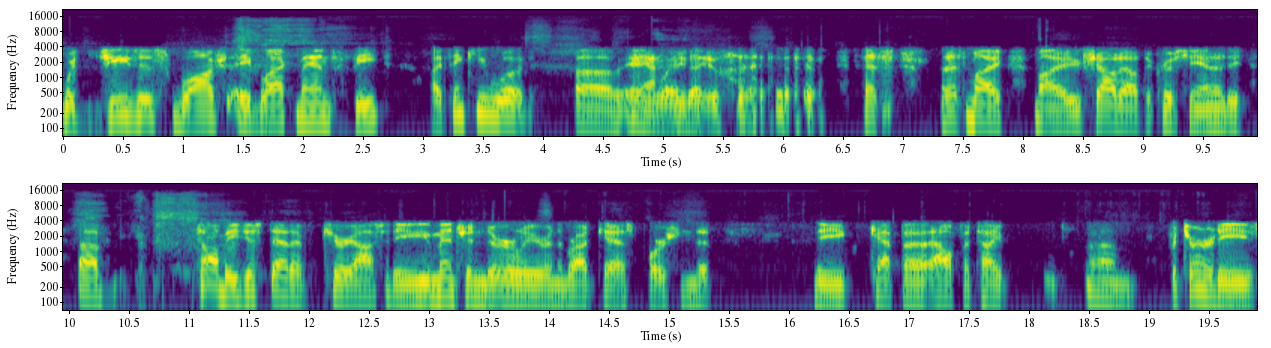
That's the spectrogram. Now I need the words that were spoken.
would Jesus wash a black man's feet? I think he would. Uh, anyway, yeah, that's, that's that's my my shout out to Christianity. Uh, Talby, just out of curiosity, you mentioned earlier in the broadcast portion that the Kappa Alpha type um, fraternities,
